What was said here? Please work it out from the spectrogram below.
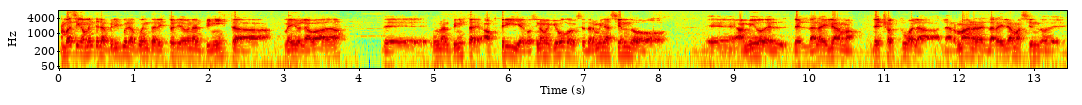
Básicamente la película cuenta la historia de una alpinista medio lavada, de un alpinista austríaco, si no me equivoco, que se termina siendo eh, amigo del, del Dalai Lama. De hecho actúa la, la hermana del Dalai Lama siendo de,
